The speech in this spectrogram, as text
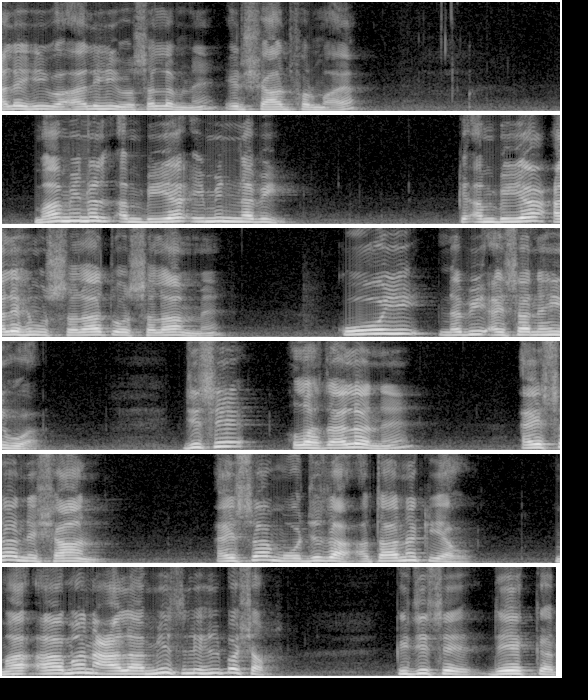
علیہ وآلہ وسلم نے ارشاد فرمایا، ما من الانبیاء من نبی کہ انبیاء علیہ الصلاۃ والسلام میں کوئی نبی ایسا نہیں ہوا، جسے اللہ تعالیٰ نے ایسا نشان، ایسا معجزہ عطا نہ کیا ہو۔ ما آمن علی مثلہ البشر، کہ جسے دیکھ کر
